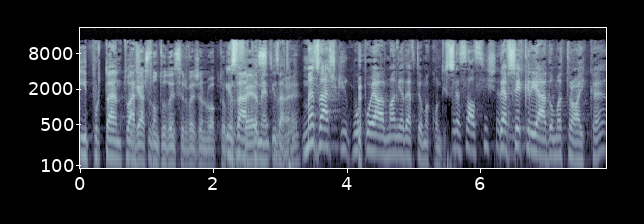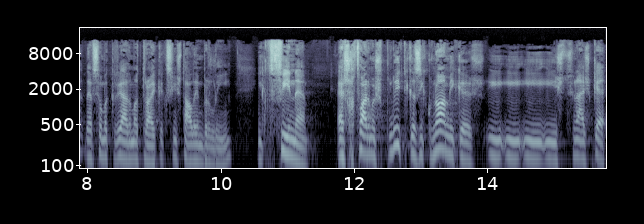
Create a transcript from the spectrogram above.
e, portanto, acho gastam que... tudo em cerveja no Oktoberfest. Exatamente, exatamente. É? Mas acho que o apoio à Alemanha deve ter uma condição. Na salsicha. Deve ser criada uma troika, deve ser uma, criada uma troika que se instala em Berlim e que defina as reformas políticas, económicas e, e, e, institucionais que a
